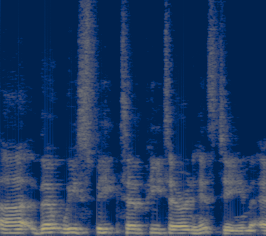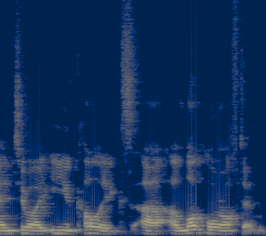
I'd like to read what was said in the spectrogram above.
uh, that we speak to Peter and his team and to our EU colleagues uh, a lot more often.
